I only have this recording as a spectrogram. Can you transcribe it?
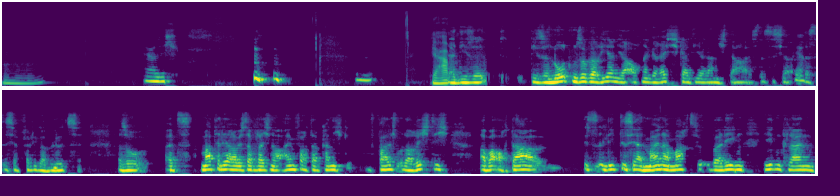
Mhm. Herrlich. Wir haben ja, diese, diese Noten suggerieren ja auch eine Gerechtigkeit, die ja gar nicht da ist. Das ist ja, ja. das ist ja völliger Blödsinn. Also als Mathelehrer habe ich da vielleicht noch einfach, da kann ich falsch oder richtig, aber auch da ist, liegt es ja in meiner Macht zu überlegen, jeden kleinen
